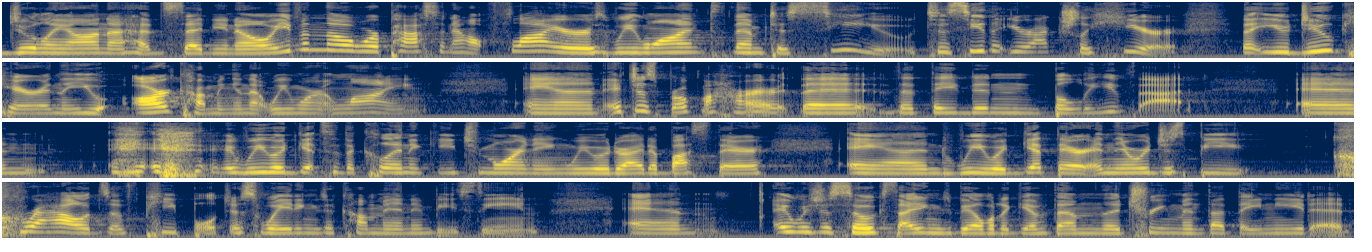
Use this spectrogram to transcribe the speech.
Juliana had said, you know, even though we're passing out flyers, we want them to see you, to see that you're actually here, that you do care and that you are coming and that we weren't lying. And it just broke my heart that, that they didn't believe that. And we would get to the clinic each morning. We would ride a bus there, and we would get there, and there would just be crowds of people just waiting to come in and be seen. And it was just so exciting to be able to give them the treatment that they needed.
